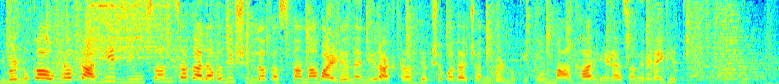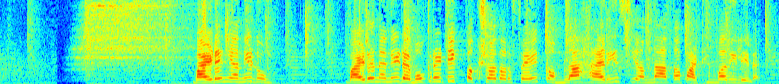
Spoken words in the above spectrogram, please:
निवडणुका अवघ्या काही दिवसांचा कालावधी शिल्लक असताना बायडेन यांनी राष्ट्राध्यक्ष पदाच्या निवडणुकीतून माघार घेण्याचा निर्णय घेतला. बायडेन यांनी डोम- बायडेन यांनी डेमोक्रेटिक पक्षातर्फे कमला हॅरिस यांना आता पाठिंबा दिलेला आहे.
